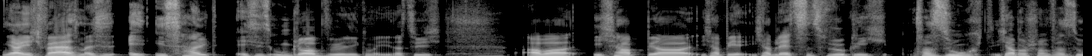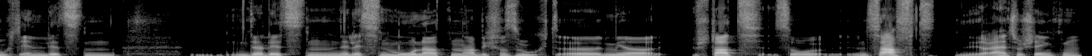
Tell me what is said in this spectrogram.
ja, ich weiß, es ist, es ist halt, es ist unglaubwürdig, natürlich. Aber ich habe ja, ich habe ich habe letztens wirklich versucht, ich habe schon versucht in den letzten, in der letzten, in den letzten Monaten habe ich versucht, äh, mir statt so einen Saft einzuschenken,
